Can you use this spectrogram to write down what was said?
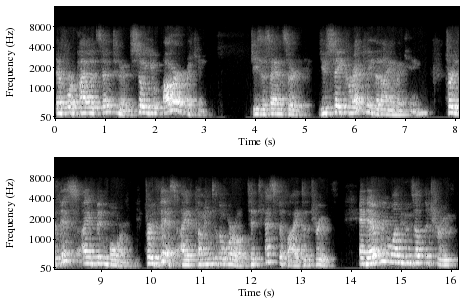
Therefore, Pilate said to him, So you are a king? Jesus answered, You say correctly that I am a king. For this I have been born for this I have come into the world to testify to the truth. And everyone who's of the truth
